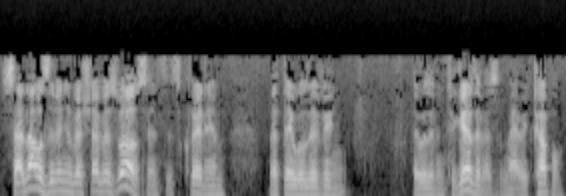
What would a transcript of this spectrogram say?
Sarah was living in Beersheba as well, since it's clear to him that they were living, they were living together as a married couple.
